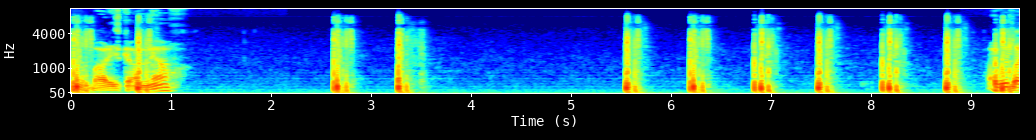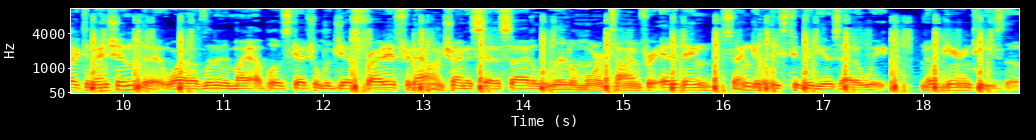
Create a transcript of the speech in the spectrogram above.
The body's gone now. I would like to mention that while I've limited my upload schedule to just Fridays for now, I'm trying to set aside a little more time for editing so I can get at least two videos out a week. No guarantees though.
